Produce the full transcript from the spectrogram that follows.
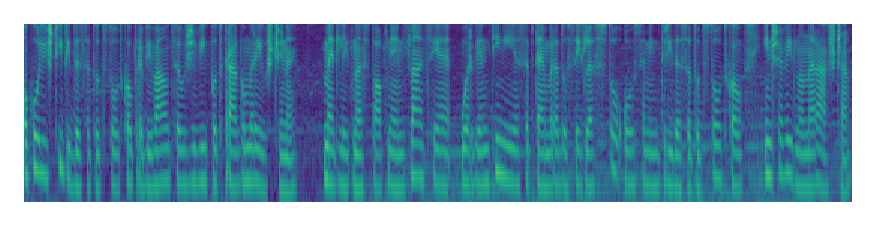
Okoli 40 odstotkov prebivalcev živi pod pragom revščine. Medletna stopnja inflacije v Argentini je septembra dosegla 138 odstotkov in še vedno narašča.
